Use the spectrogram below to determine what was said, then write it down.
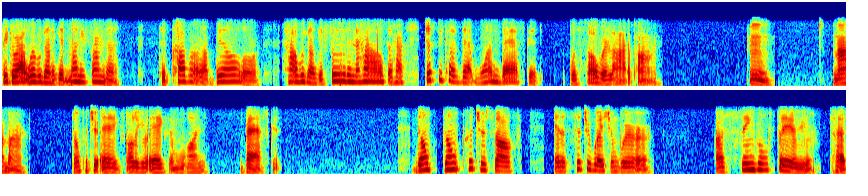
figure out where we're going to get money from to to cover our bill or how we're going to get food in the house or how just because that one basket was so relied upon. Mm. My, my. Don't put your eggs, all of your eggs in one basket. Don't don't put yourself in a situation where a single failure has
